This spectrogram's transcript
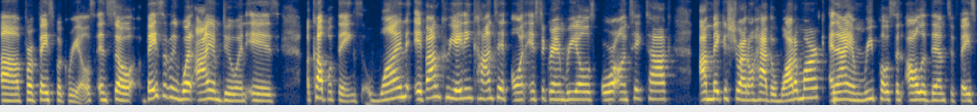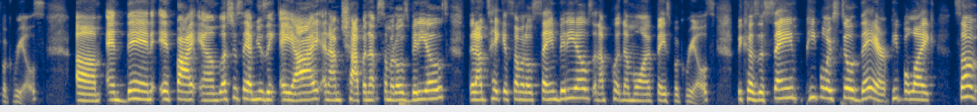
uh, for Facebook Reels. And so basically, what I am doing is a couple things. One, if I'm creating content on Instagram Reels or on TikTok, I'm making sure I don't have the watermark, and I am reposting all of them to Facebook Reels. Um, and then if I am, let's just say I'm using AI and I'm chopping up some of those videos, then I'm taking some of those same videos and I'm putting them on Facebook Reels because the same people are still there. People like some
